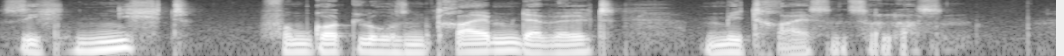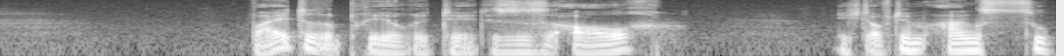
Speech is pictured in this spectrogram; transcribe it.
sich nicht vom gottlosen Treiben der Welt mitreißen zu lassen. Weitere Priorität ist es auch, nicht auf dem Angstzug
